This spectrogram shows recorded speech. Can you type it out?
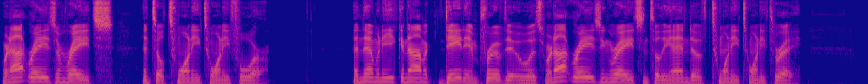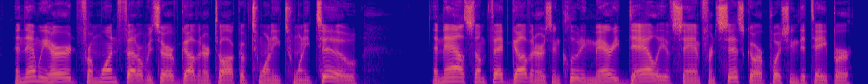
we're not raising rates until 2024. And then when the economic data improved, it was we're not raising rates until the end of 2023. And then we heard from one Federal Reserve governor talk of 2022. And now some Fed governors, including Mary Daly of San Francisco, are pushing to taper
